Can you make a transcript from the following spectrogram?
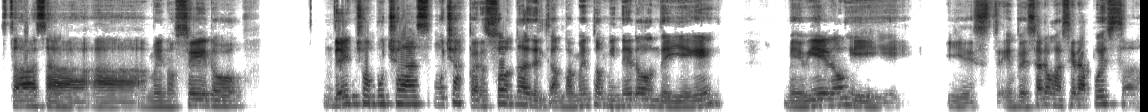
Estabas a, a menos cero. De hecho, muchas, muchas personas del campamento minero donde llegué me vieron y, y este, empezaron a hacer apuestas.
